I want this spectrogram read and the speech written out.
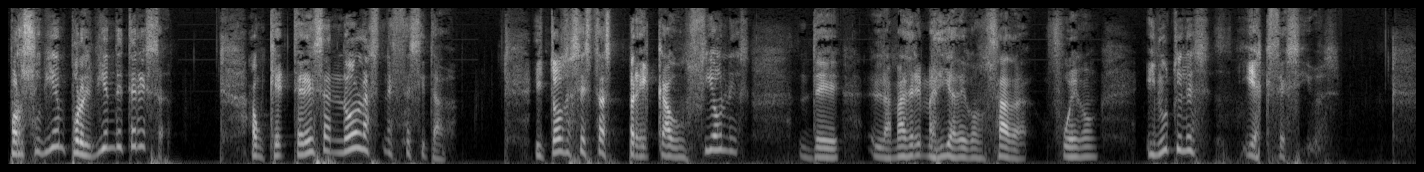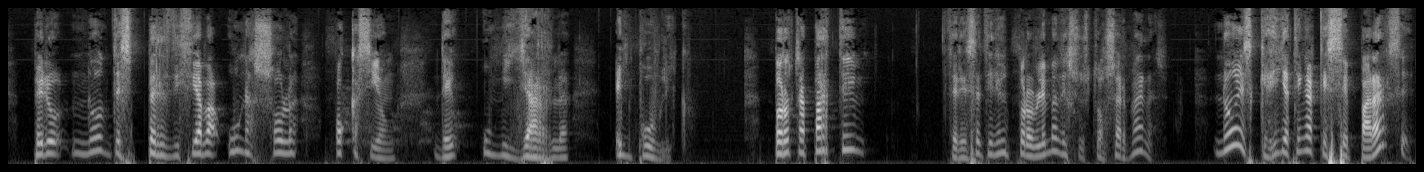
por su bien, por el bien de Teresa, aunque Teresa no las necesitaba. Y todas estas precauciones de la Madre María de Gonzaga fueron inútiles y excesivas. Pero no desperdiciaba una sola ocasión de humillarla en público. Por otra parte, Teresa tiene el problema de sus dos hermanas. No es que ella tenga que separarse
